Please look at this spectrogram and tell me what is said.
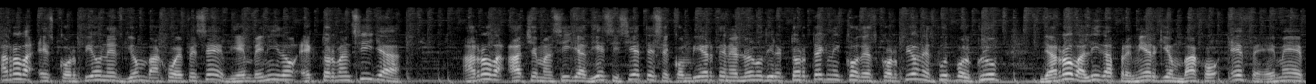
Arroba escorpiones-fc. Bienvenido Héctor Mancilla. Arroba H Mancilla 17 se convierte en el nuevo director técnico de Escorpiones Fútbol Club de arroba Liga Premier-FMF.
